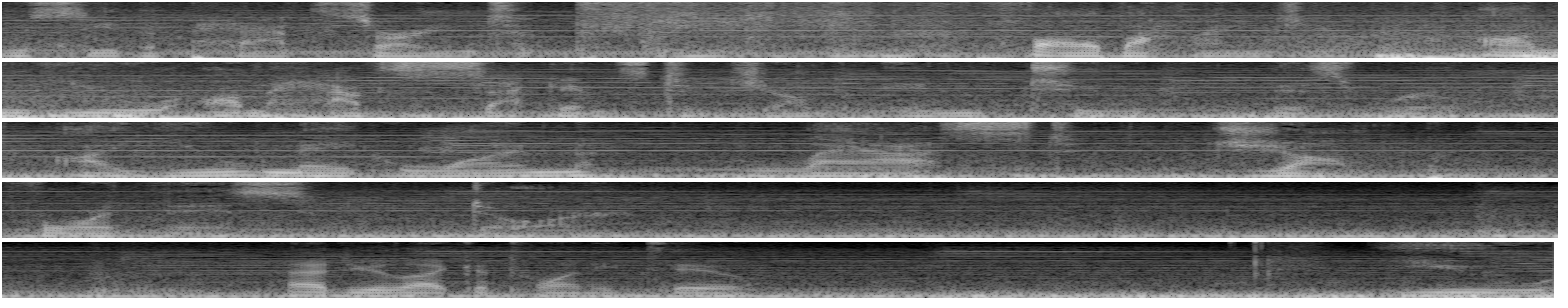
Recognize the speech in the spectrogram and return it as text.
you see the path starting to fall behind you. Um, you um have seconds to jump into this room. Uh, you make one last jump for this door. How do you like a 22? You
